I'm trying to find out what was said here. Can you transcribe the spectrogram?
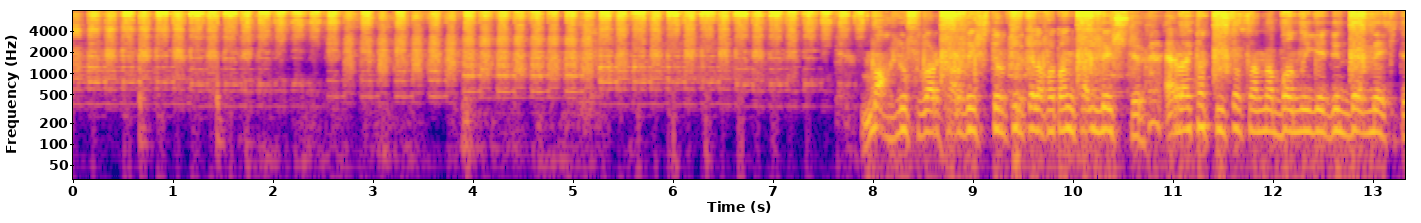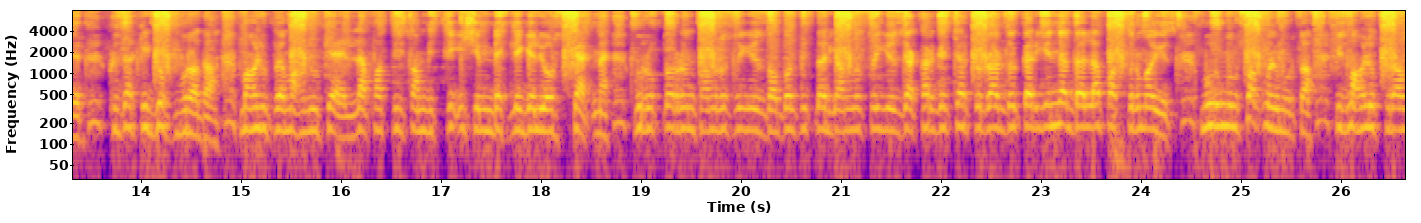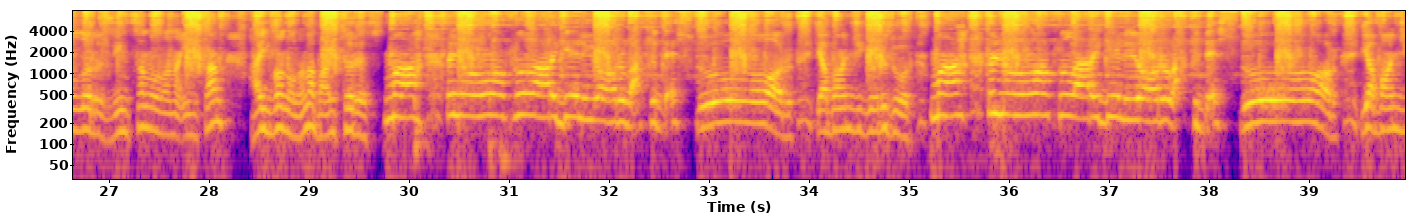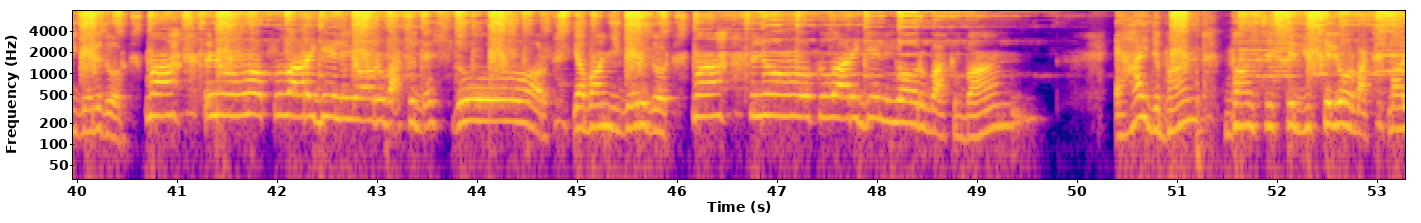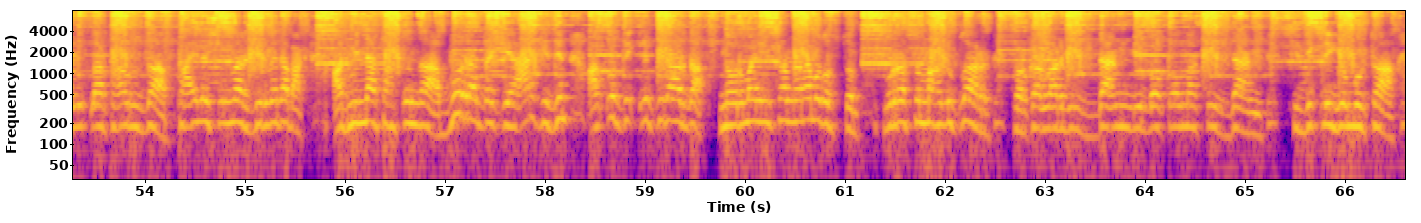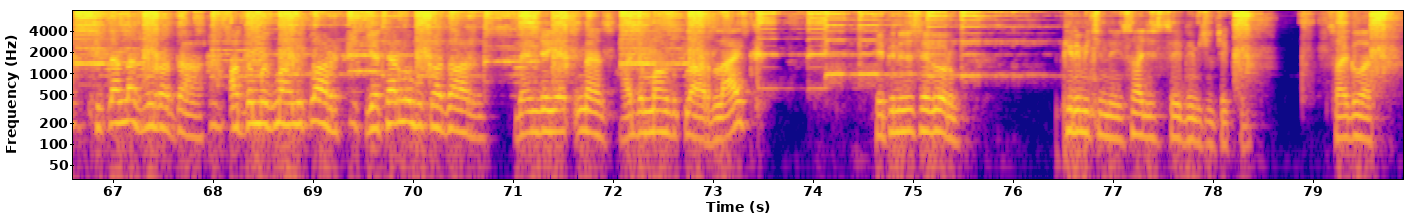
you Mahluklar kardeştir, Türk laf atan kalleştir. Eray taktıysa sana banı yedin demektir. Kız erkek yok burada, mahluk ve mahluke. Laf attıysan bitti işim, bekle geliyor sikertme. Grupların tanrısıyız, Adolf Hitler yanlısıyız. Yakar geçer kırar döker yine de laf attırmayız. Burnunu sokma yumurta, biz mahluk krallarız. İnsan olana insan, hayvan olana baytarız. Mahluklar geliyor, bak destur. Yabancı geri dur. Mahluklar geliyor, bak destur. Yabancı geri dur. Mahluklar geliyor, bak destur. Yabancı geri dur. Mahluklar geliyor, bak ban. E haydi ban, ban sesleri yükseliyor bak. Mahluklar taarruzda, paylaşımlar zirvede bak. Adminler tahtında, buradaki herkesin aklı fikri firarda. Normal insanlar ama dostum, burası mahluklar Korkarlar bizden, bir bok olmaz sizden. Sidikli yumurta, siklenmez burada. Adımız mahluklar, yeter mi bu kadar? Bence yetmez, hadi mahluklar like. Hepinizi seviyorum. Prim için değil, sadece sevdiğim için çektim. Saygılar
